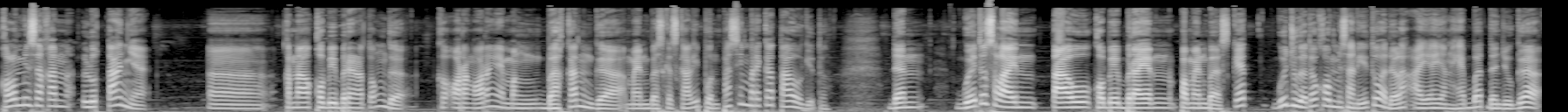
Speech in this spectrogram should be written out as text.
kalau misalkan lu tanya uh, kenal Kobe Bryant atau enggak ke orang-orang yang emang bahkan nggak main basket sekalipun pasti mereka tahu gitu. Dan gue itu selain tahu Kobe Bryant pemain basket gue juga tahu kalau misalnya itu adalah ayah yang hebat dan juga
